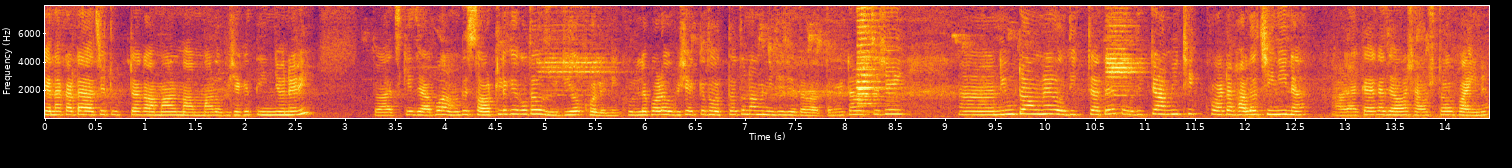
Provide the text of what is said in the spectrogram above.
কেনাকাটা আছে টুকটাক আমার, মাম্মার, অভিষেকের তিনজনেরই। তো আজকে যাব। আমাদের শর্ট লেগে কোথাও জুডিও খোলেনি। খুললে পরে অভিষেককে ধরতে হতো না, আমি নিজে যেতে পারতাম। এটা হচ্ছে সেই নিউ টাউনের ওদিকটাতে। তো ওদিকটা আমি ঠিক খুব একটা ভালো চিনি না, আর একা একা যাওয়ার সাহসটাও পাই না।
